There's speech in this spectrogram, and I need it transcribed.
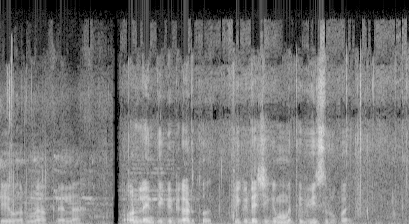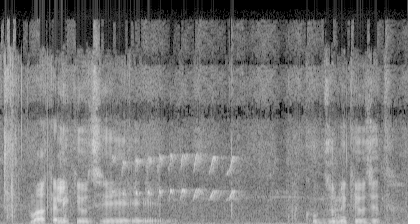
पेवरनं आपल्याला ऑनलाईन तिकीट काढतो. तिकिटाची किंमत आहे वीस रुपये. महाकाली केव्ज हे खूप जुने केवज आहेत.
